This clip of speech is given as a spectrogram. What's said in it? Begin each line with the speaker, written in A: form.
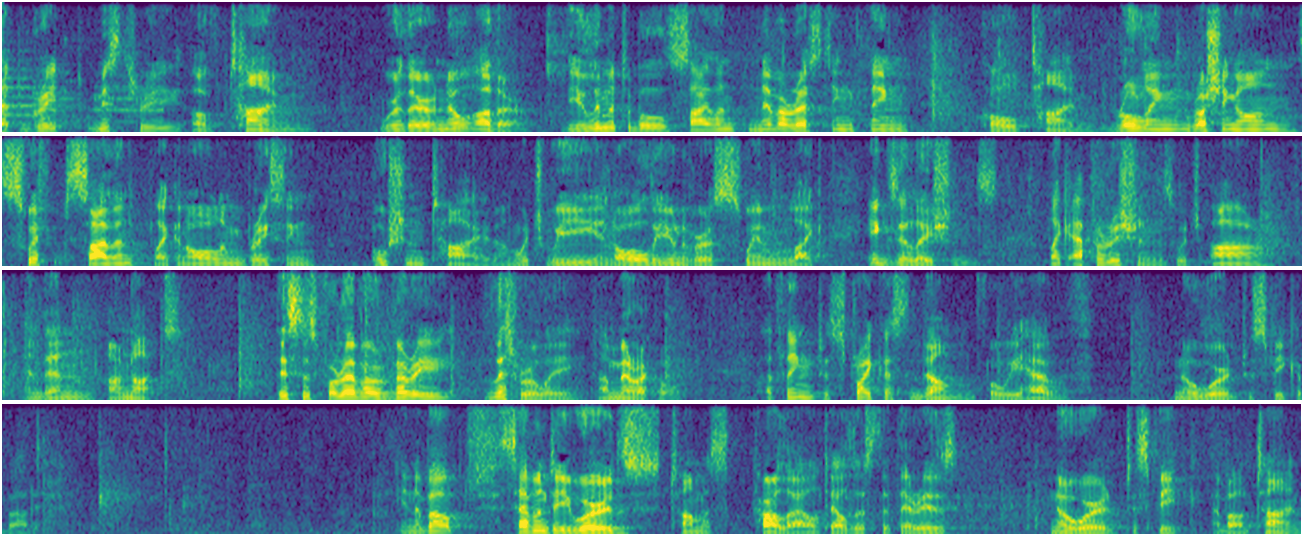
A: that great mystery of time, were there no other, the illimitable, silent, never resting thing called time, rolling, rushing on, swift, silent, like an all embracing ocean tide on which we and all the universe swim like exhalations, like apparitions which are and then are not. This is forever very literally a miracle, a thing to strike us dumb, for we have no word to speak about it. In about 70 words, Thomas Carlyle tells us that there is no word to speak about time.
